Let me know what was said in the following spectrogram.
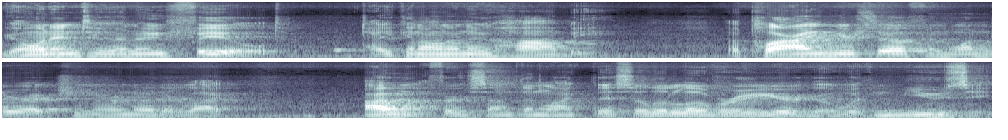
going into a new field, taking on a new hobby, applying yourself in one direction or another, like I went through something like this a little over a year ago with music.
